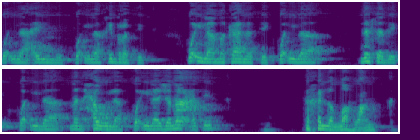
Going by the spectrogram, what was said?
وإلى علمك وإلى خبرتك وإلى مكانتك وإلى نسبك وإلى من حولك وإلى جماعتك تخلى الله عنك.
